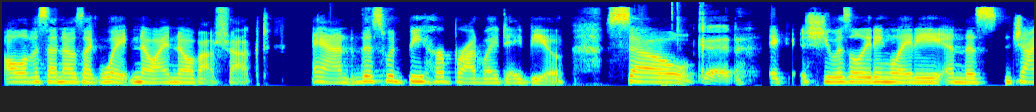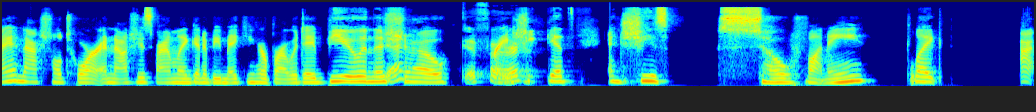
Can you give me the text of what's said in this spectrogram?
all of a sudden, I was like, wait, no, I know about Shucked. And this would be her Broadway debut. So Good. like she was a leading lady in this giant national tour, and now she's finally going to be making her Broadway debut in this Yeah, show. Good for her. She gets, and she's so funny. Like I,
